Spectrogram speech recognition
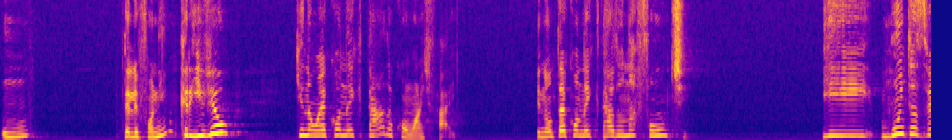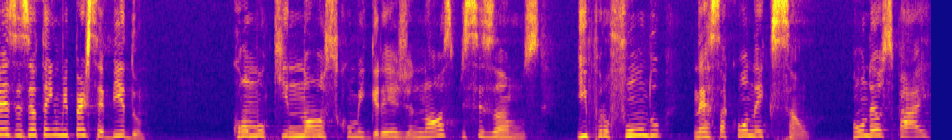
um telefone incrível que não é conectado com o Wi-Fi. Que não está conectado na fonte. E muitas vezes eu tenho me percebido como que nós, como igreja, nós precisamos ir profundo nessa conexão com Deus Pai,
